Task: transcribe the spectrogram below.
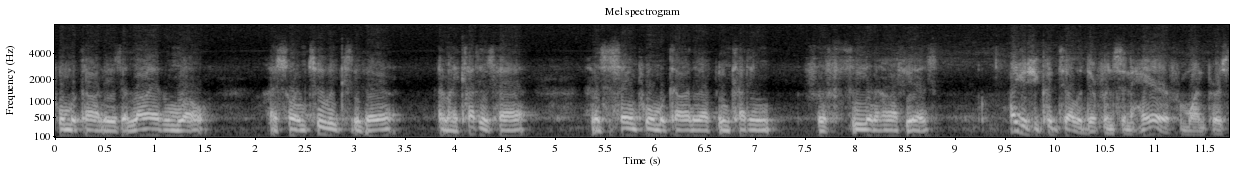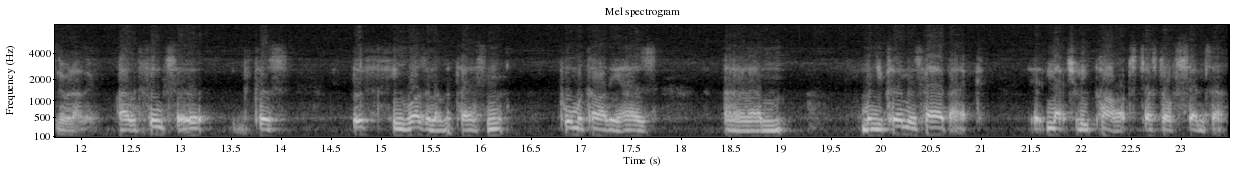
Paul McCartney is alive and well. I saw him two weeks ago, and I cut his hair, and it's the same Paul McCartney I've been cutting for three and a half years. I guess you could tell the difference in hair from one person to another. I would think so, because if he was another person, Paul McCartney has, um, when you comb his hair back, it naturally parts just off centre.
